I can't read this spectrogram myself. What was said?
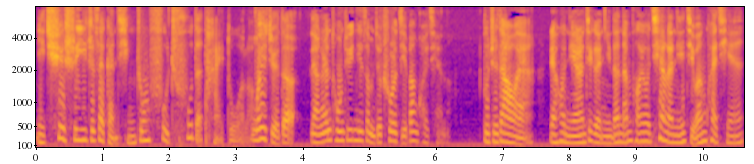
你确实一直在感情中付出的太多了？我也觉得两个人同居，你怎么就出了几万块钱呢？不知道哎。然后你让这个你的男朋友欠了你几万块钱，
